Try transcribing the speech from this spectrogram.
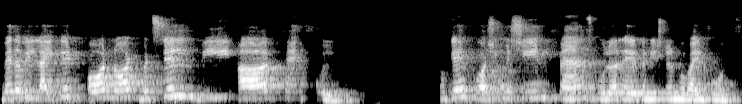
Whether we like it or not, but still we are thankful. Okay, washing machine, fans, cooler, air conditioner, mobile phones,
